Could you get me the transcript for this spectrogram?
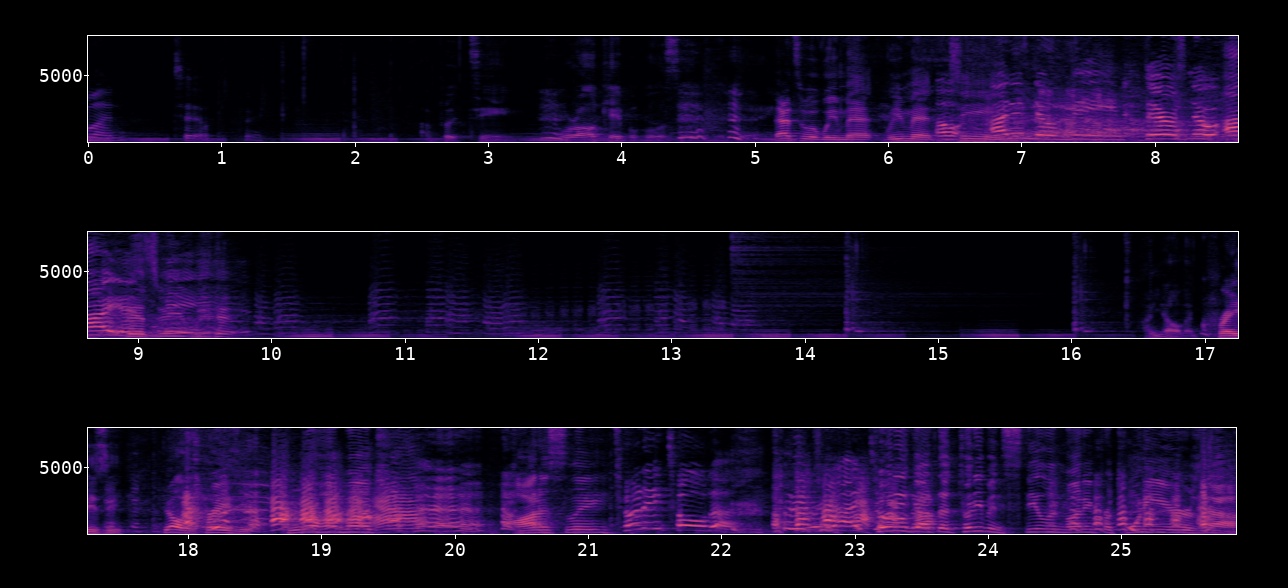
One, two, three. I put team. We're all capable of saving the day. That's what we meant. We meant Oh, team. I didn't know mean. There's no I in Yes, we- mean. Oh, y'all are crazy. Y'all are crazy. You know how much? Honestly, Tony told us. I told Tony got the Tony been stealing money for 20 years now.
